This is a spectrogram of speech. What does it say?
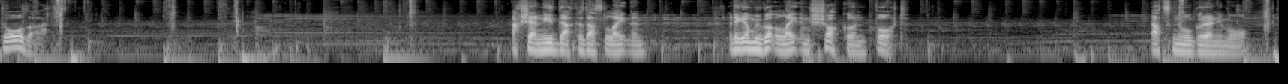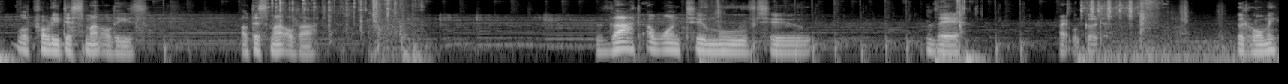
Store that. Actually, I need that because that's lightning. And again, we've got the lightning shotgun, but that's no good anymore. We'll probably dismantle these. I'll dismantle that. That I want to move to there. Right, we're good. Good, homie.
